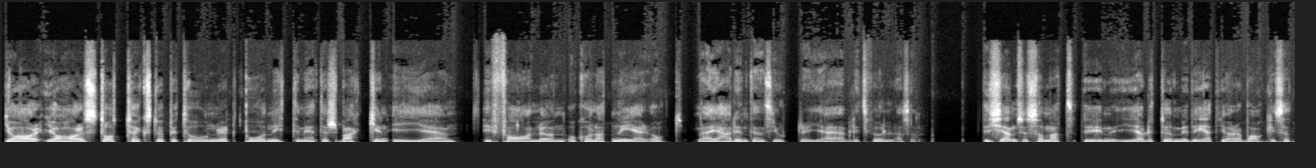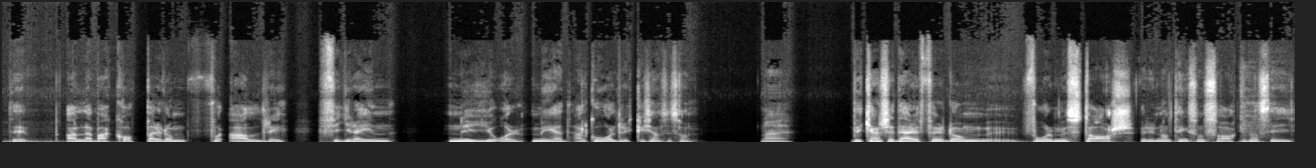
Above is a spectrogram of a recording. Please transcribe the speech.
Jag har, jag har stått högst upp i tornet på 90 meters backen i, eh, i Falun och kollat ner och nej, jag hade inte ens gjort det jävligt full alltså. Det känns ju som att det är en jävligt dum idé att göra bakis, att alla backhoppare, de får aldrig fira in nyår med alkoholdrycker känns det som. Nej. Det är kanske är därför de eh, får mustasch, för det är någonting som saknas i,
